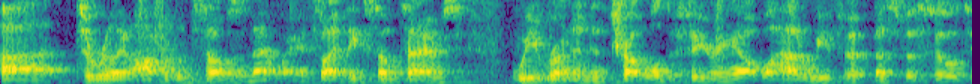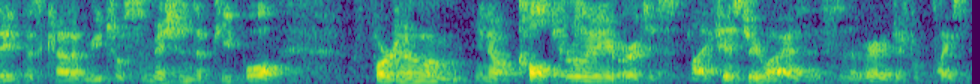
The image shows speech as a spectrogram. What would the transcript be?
uh, to really offer themselves in that way. And so I think sometimes we've run into trouble to figuring out well how do we best facilitate this kind of mutual submission to people for whom you know culturally or just life history wise this is a very different place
